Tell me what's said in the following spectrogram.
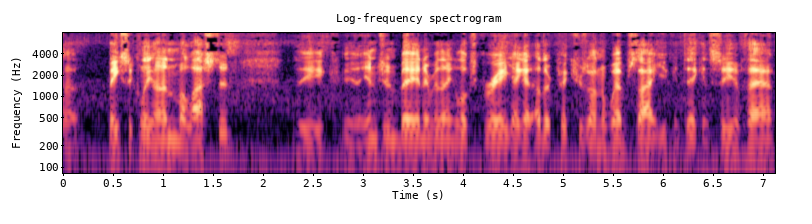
Uh, basically unmolested. The engine bay and everything looks great. I got other pictures on the website you can take and see of that.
